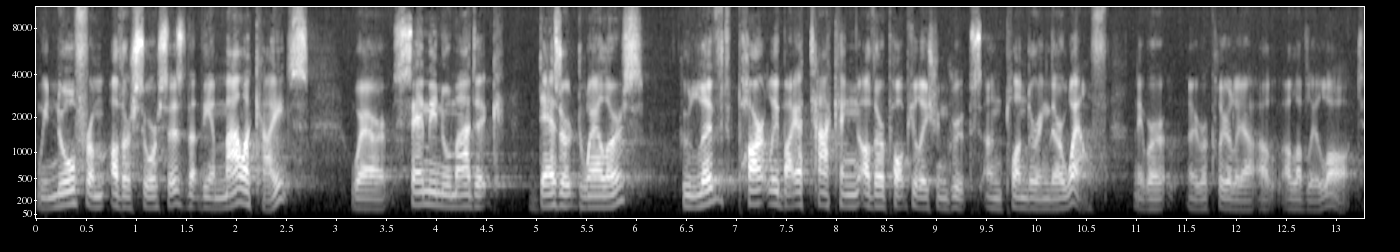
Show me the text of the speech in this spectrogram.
We know from other sources that the Amalekites were semi nomadic desert dwellers who lived partly by attacking other population groups and plundering their wealth. They were, they were clearly a, a lovely lot.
